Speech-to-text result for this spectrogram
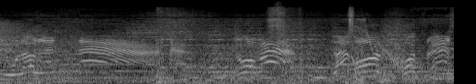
อยู่แล้วแหละนะโยกมาดาก้อนโคเทส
